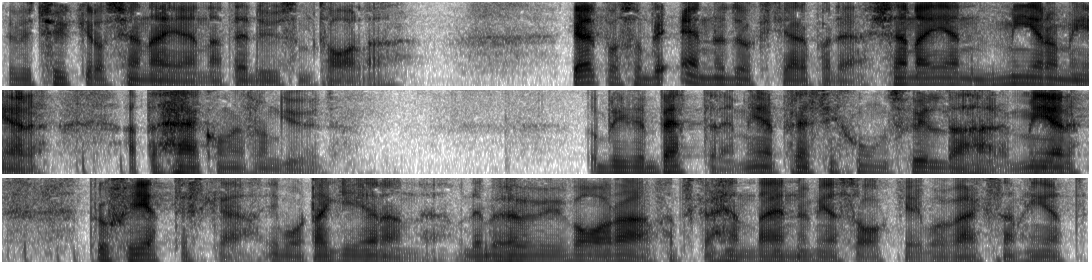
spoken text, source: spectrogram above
För vi tycker oss känna igen att det är du som talar. Hjälp oss att bli ännu duktigare på det. Känna igen mer och mer att det här kommer från Gud. Då blir vi bättre, mer precisionsfyllda här, mer profetiska i vårt agerande. Och det behöver vi vara för att det ska hända ännu mer saker i vår verksamhet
